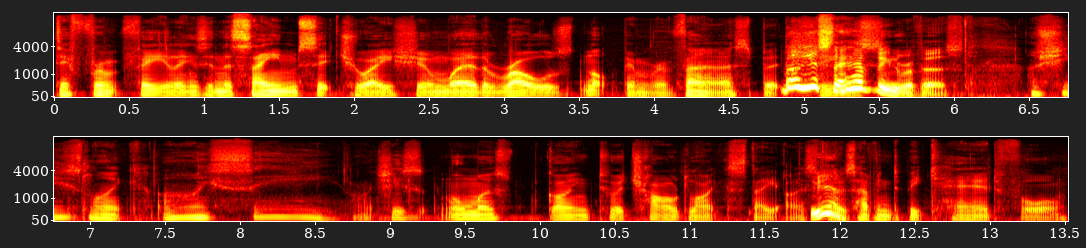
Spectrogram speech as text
different feelings in the same situation where the roles not been reversed, but Well, yes, they have been reversed. Oh, she's like, oh, I see. Like she's almost going to a childlike state, I suppose, Yeah. having to be cared for.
